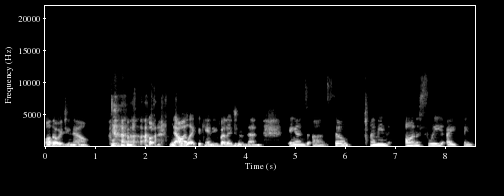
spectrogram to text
although I do now. now I like the candy, but I didn't then. And uh, so, I mean, honestly, I think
